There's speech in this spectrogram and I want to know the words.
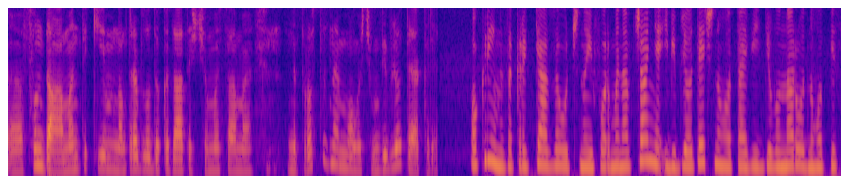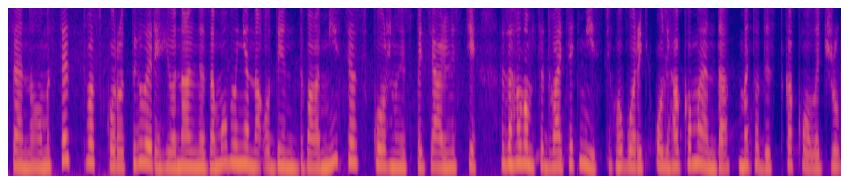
е, фундамент таким, нам треба було доказати, що ми саме не просто знаємо мову, що ми бібліотекарі. Окрім закриття заочної форми навчання і бібліотечного та відділу народного пісенного мистецтва скоротили регіональне замовлення на один-два місця з кожної спеціальності. Загалом це 20 місць, говорить Ольга Коменда, методистка коледжу.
